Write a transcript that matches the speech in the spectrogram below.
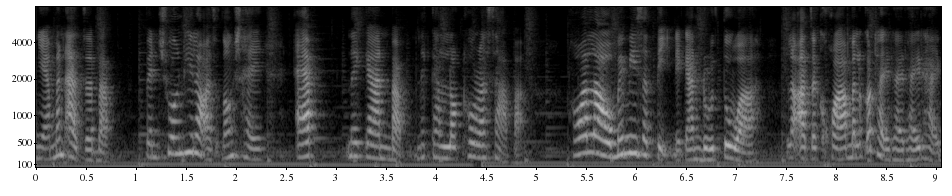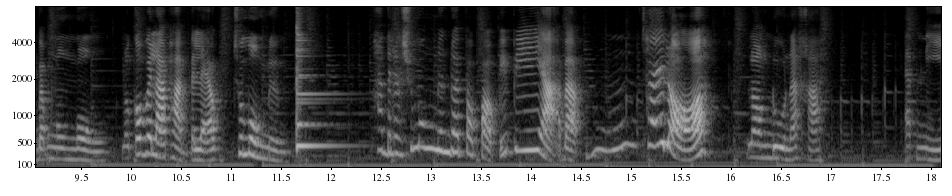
เนี้ยมันอาจจะแบบเป็นช่วงที่เราอาจจะต้องใช้แอปในการแบบในการล็อกโทรศัพท์อะเพราะว่าเราไม่มีสติในการรู้ตัว เราอาจจะคว้ามันแล้วก็ถ่ายถ่ายถ่ายถ่ายแบบงงๆ แล้วก็เวลาผ่านไปแล้วชั่วโมงหนึ่งผ่านไปแล้วชั่วโมงหนึ่งโดยเปล่าๆปี้ๆอะแบบใช่หรอ ลองดูนะคะ แอปนี้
